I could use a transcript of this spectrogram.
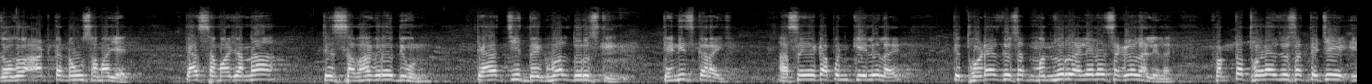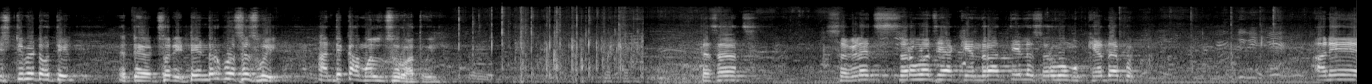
जवळजवळ आठ का नऊ समाज आहेत त्या समाजांना ते सभागृह देऊन त्याची देखभाल दुरुस्ती त्यांनीच करायची. असं एक आपण केलेलं आहे. ते थोड्याच दिवसात मंजूर झालेलं आहे सगळं झालेलं आहे. फक्त थोड्याच दिवसात त्याचे इस्टिमेट होतील ते सॉरी टेंडर प्रोसेस होईल आणि ते कामाला सुरुवात होईल. तसंच सगळेच सर्वच या केंद्रातील सर्व मुख्याध्यापक आणि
